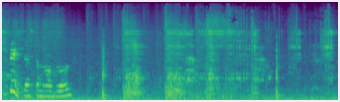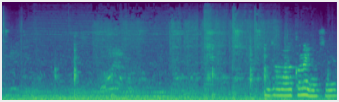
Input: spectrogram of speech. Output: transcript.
Czy piękna jest ta mała broń? Sumie,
